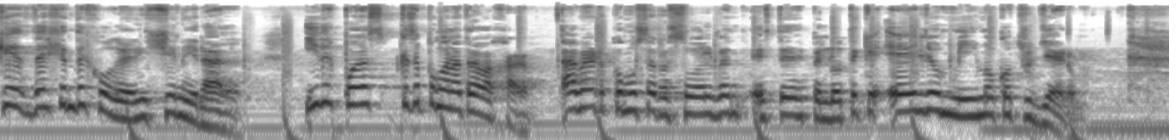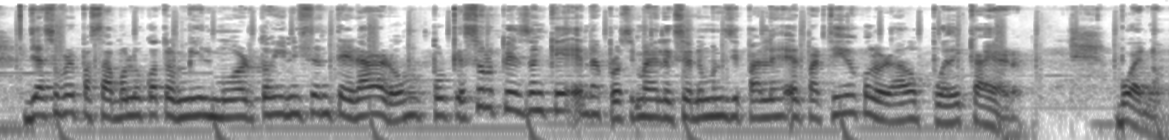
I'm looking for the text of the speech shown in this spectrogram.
que dejen de joder en general y después que se pongan a trabajar, a ver cómo se resuelven este despelote que ellos mismos construyeron. Ya sobrepasamos los 4.000 muertos y ni se enteraron porque solo piensan que en las próximas elecciones municipales el Partido Colorado puede caer. Bueno,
